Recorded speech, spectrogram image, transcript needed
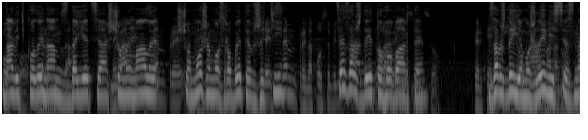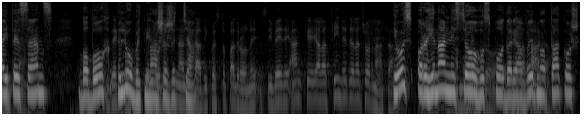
навіть коли нам здається, що ми мали, що можемо зробити в житті, це завжди того варте. Завжди є можливість знайти сенс, бо Бог любить наше життя. І ось оригінальність цього господаря видно також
